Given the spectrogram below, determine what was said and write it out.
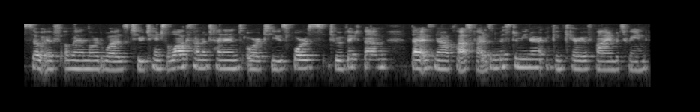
So if a landlord was to change the locks on a tenant or to use force to evict them, that is now classified as a misdemeanor and can carry a fine between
